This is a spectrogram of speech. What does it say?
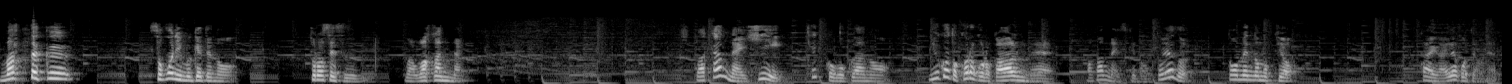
全く、そこに向けてのプロセスはわかんない。わかんないし、結構僕あの、言うことコロコロ変わるんで、わかんないですけど、とりあえず、当面の目標。海外で古典をやる。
